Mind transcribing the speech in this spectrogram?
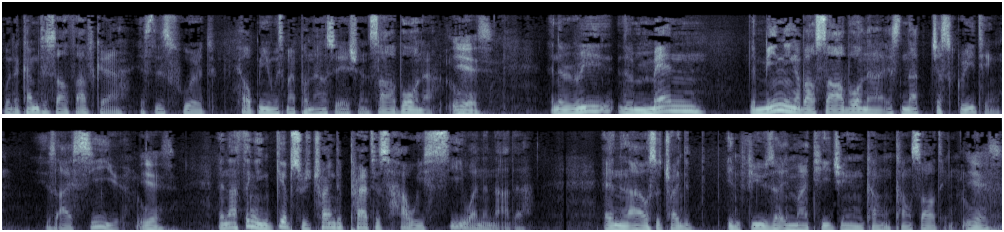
when I come to South Africa is this word. Help me with my pronunciation. Sawubona. Yes. And the re, the main, the meaning about Sawubona is not just greeting. Is I see you. Yes. And I think in GIBS, we're trying to practice how we see one another. And I also try to infuse that in my teaching and con- consulting. Yes.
